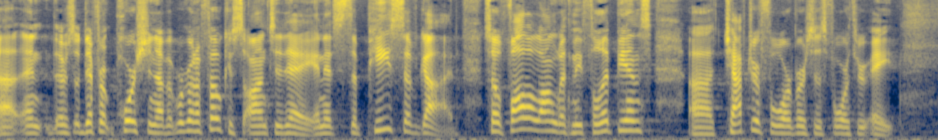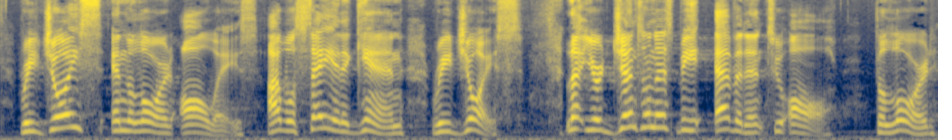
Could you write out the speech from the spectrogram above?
Uh, and there's a different portion of it we're going to focus on today, and it's the peace of God. So follow along with me Philippians uh, chapter 4, verses 4 through 8. Rejoice in the Lord always. I will say it again rejoice. Let your gentleness be evident to all. The Lord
